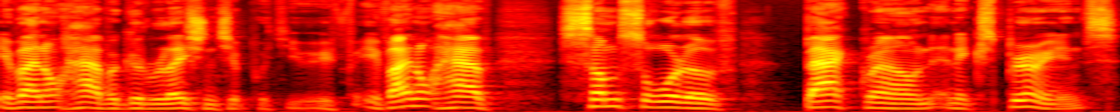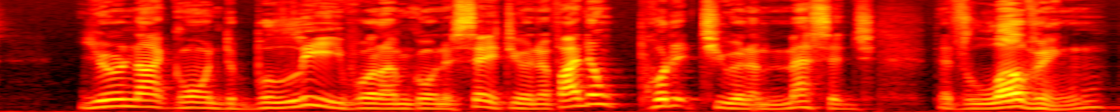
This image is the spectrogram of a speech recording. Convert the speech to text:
if I don't have a good relationship with you. If, if I don't have some sort of background and experience, you're not going to believe what I'm going to say to you. And if I don't put it to you in a message that's loving,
